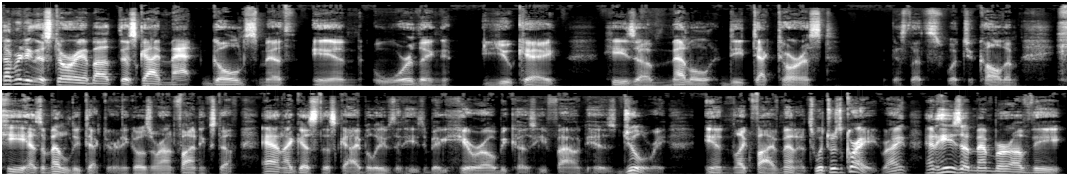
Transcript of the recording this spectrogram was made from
So I'm reading this story about this guy, Matt Goldsmith, in Worthing, UK. He's a metal detectorist. I guess that's what you call them. He has a metal detector and he goes around finding stuff. And I guess this guy believes that he's a big hero because he found his jewelry in like five minutes, which was great, right? And he's a member of the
